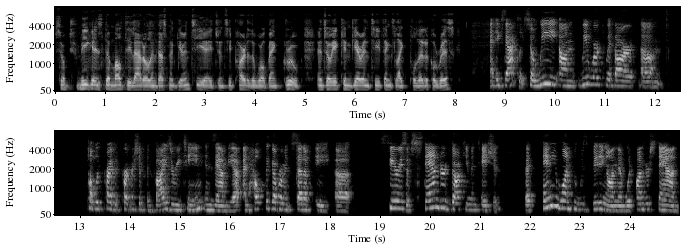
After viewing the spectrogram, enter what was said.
So MIGA is the multilateral investment guarantee agency, part of the World Bank Group, and so it can guarantee things like political risk. Exactly. So we um, we worked with our um, public-private partnership advisory team in Zambia and helped the government set up a, a series of standard documentation that anyone who was bidding on them would understand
